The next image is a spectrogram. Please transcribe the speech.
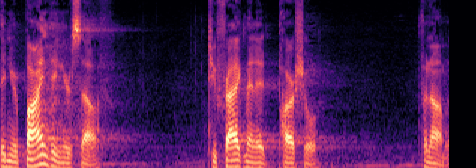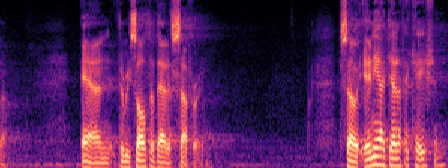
then you're binding yourself to fragmented, partial phenomena. And the result of that is suffering. So, any identification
